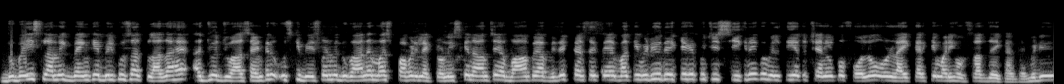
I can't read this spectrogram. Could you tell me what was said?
दुबई इस्लामिक बैंक के बिल्कुल साथ प्लाजा है, अजवा जवाब सेंटर उसकी बेसमेंट में दुकान है मस्ट पावर इलेक्ट्रॉनिक्स के नाम से, अब वहाँ पे आप विज़िट कर सकते हैं। बाकी वीडियो देखिए, अगर कुछ चीज़ सीखने को मिलती है तो चैनल को फॉलो और लाइक करके हमारी हौसला अफजाई करते हैं वीडियो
